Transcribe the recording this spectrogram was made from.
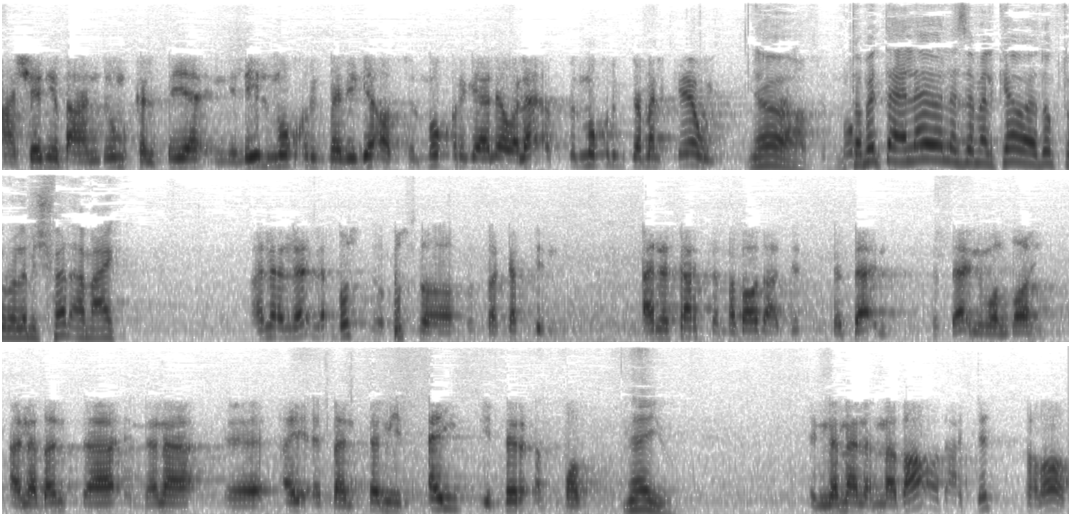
عشان يبقى عندهم خلفية إن ليه المخرج ما بيجي أصل المخرج اهلاوي ولا أصل المخرج زملكاوي. آه. طب أنت اهلاوي ولا زملكاوي يا دكتور؟ ولا مش فارقة معاك؟ أنا لا لا بص بص بص يا كابتن. أنا ساعة لما بقعد على ال desk صدقني صدقني والله أنا بنسى إن أنا آه، أي بنتمي لأي فرقة في مصر. أيوه. إنما لما بقعد على ال desk خلاص.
